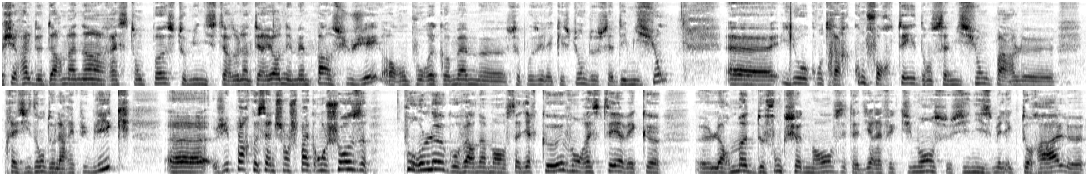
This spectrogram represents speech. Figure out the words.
Gérald Darmanin reste en poste au ministère de l'Intérieur n'est même pas un sujet. Or, on pourrait quand même se poser la question de sa démission. Il est au contraire conforté dans sa mission par le président de la République. Euh, j'ai peur que ça ne change pas grand-chose pour le gouvernement, c'est-à-dire qu'eux vont rester avec euh, euh, leur mode de fonctionnement, c'est-à-dire effectivement ce cynisme électoral,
